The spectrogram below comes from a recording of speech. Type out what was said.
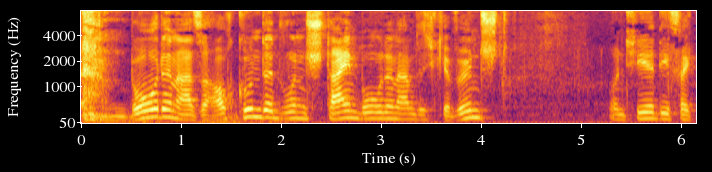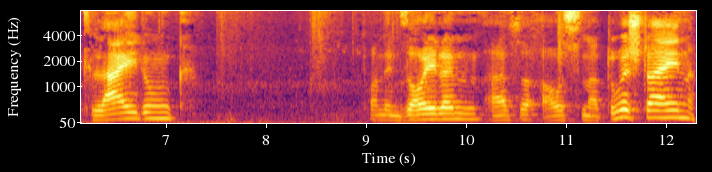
Boden, also auch Kundenwunsch, Steinboden haben sich gewünscht. Und hier die Verkleidung von den Säulen, also aus Naturstein.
